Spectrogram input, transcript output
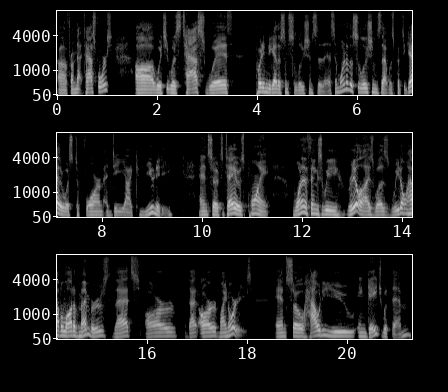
uh, from that task force uh, which was tasked with putting together some solutions to this. And one of the solutions that was put together was to form a dei community. And so to teo's point one of the things we realized was we don't have a lot of members that are that are minorities and so, how do you engage with them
